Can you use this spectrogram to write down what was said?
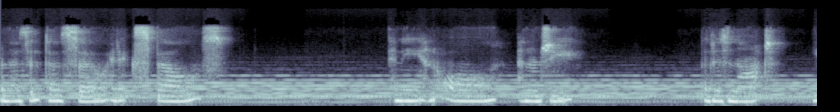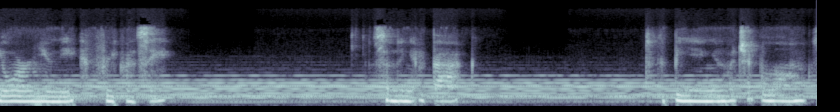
And as it does so, it expels any and all energy that is not your unique frequency, sending it back the being in which it belongs.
